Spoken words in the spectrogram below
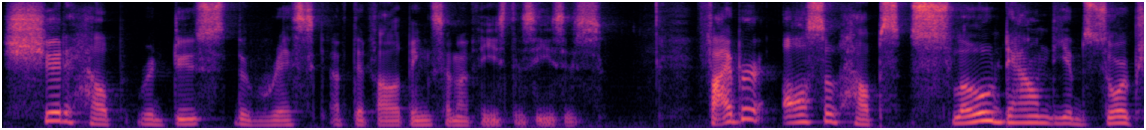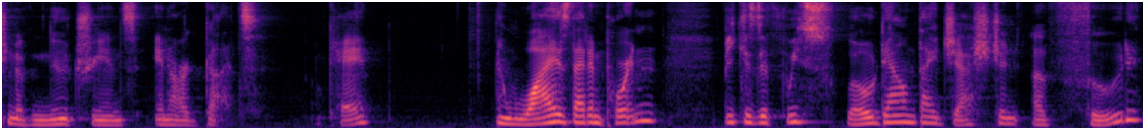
should help reduce the risk of developing some of these diseases. Fiber also helps slow down the absorption of nutrients in our gut. Okay? And why is that important? Because if we slow down digestion of food,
